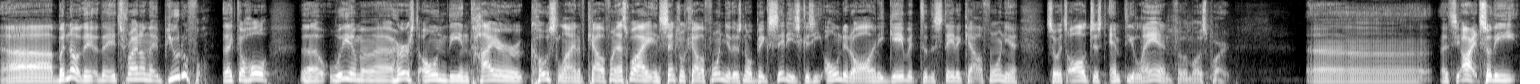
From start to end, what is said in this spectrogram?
ay. Uh, but no, they, they, it's right on the beautiful. Like the whole uh, William uh, Hearst owned the entire coastline of California. That's why in Central California there's no big cities because he owned it all and he gave it to the state of California. So it's all just empty land for the most part. Uh, let's see. All right. So the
